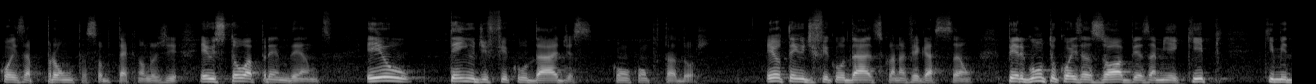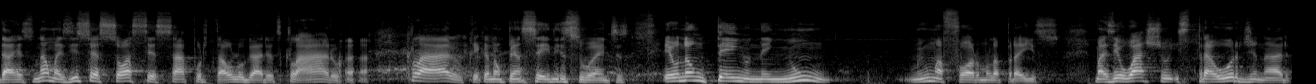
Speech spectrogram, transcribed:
coisa pronta sobre tecnologia. Eu estou aprendendo. Eu tenho dificuldades com o computador. Eu tenho dificuldades com a navegação. Pergunto coisas óbvias à minha equipe que me dá resposta. Não, mas isso é só acessar por tal lugar. Eu disse, claro, claro, por que eu não pensei nisso antes? Eu não tenho nenhum, nenhuma fórmula para isso. Mas eu acho extraordinário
